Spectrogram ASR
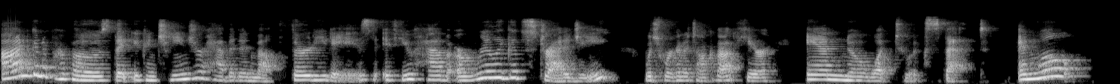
I'm going to propose that you can change your habit in about 30 days if you have a really good strategy, which we're going to talk about here, and know what to expect. And we'll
